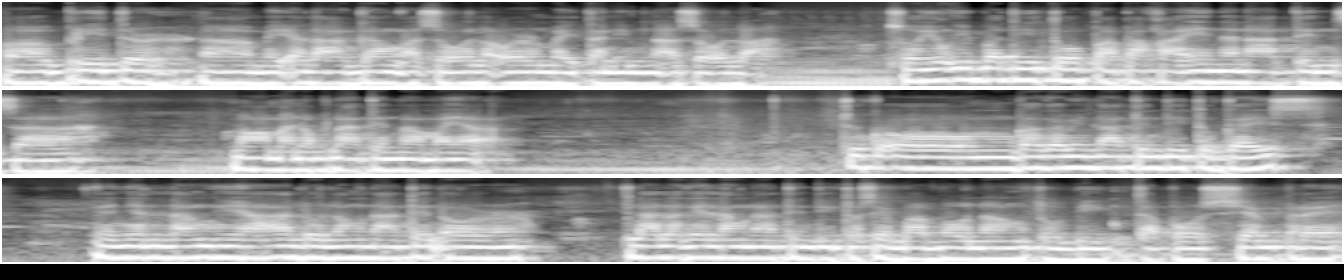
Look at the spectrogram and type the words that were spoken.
ah, breeder na may alagang azola or may tanim na azola. So yung iba dito papakain na natin sa mga manok natin mamaya So, um, gagawin natin dito guys, ganyan lang, ihalo lang natin or ilalagay lang natin dito sa ibabaw ng tubig. Tapos, syempre,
